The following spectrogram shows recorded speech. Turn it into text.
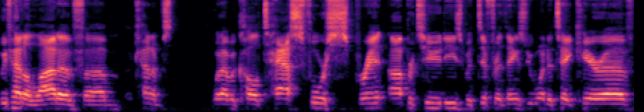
we've had a lot of um, kind of what I would call task force sprint opportunities with different things we want to take care of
